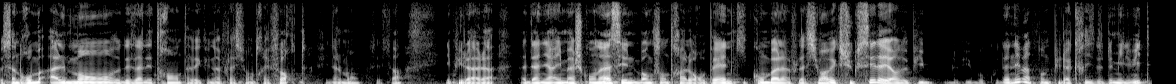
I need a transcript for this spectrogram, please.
syndrome allemand des années 30 avec une inflation très forte, finalement, c'est ça. Et puis la, la, dernière image qu'on a, c'est une banque centrale européenne qui combat l'inflation, avec succès d'ailleurs depuis, depuis beaucoup d'années maintenant, depuis la crise de 2008,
